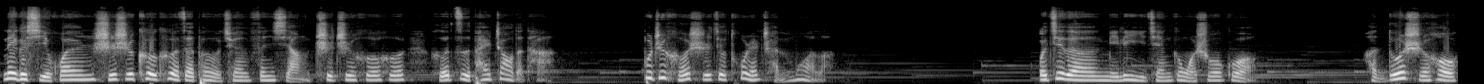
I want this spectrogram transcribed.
那个喜欢时时刻刻在朋友圈分享吃吃喝喝和自拍照的他，不知何时就突然沉默了。我记得米粒以前跟我说过，很多时候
